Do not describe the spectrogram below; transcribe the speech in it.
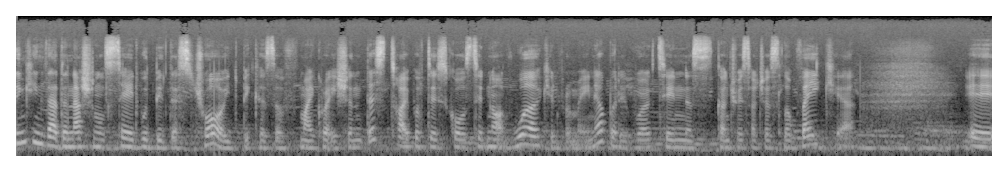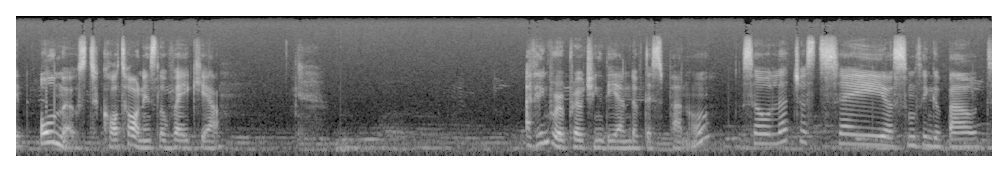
thinking that the national state would be destroyed because of migration. This type of discourse did not work in Romania, but it worked in countries such as Slovakia. It almost caught on in Slovakia. I think we're approaching the end of this panel, so let's just say uh, something about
